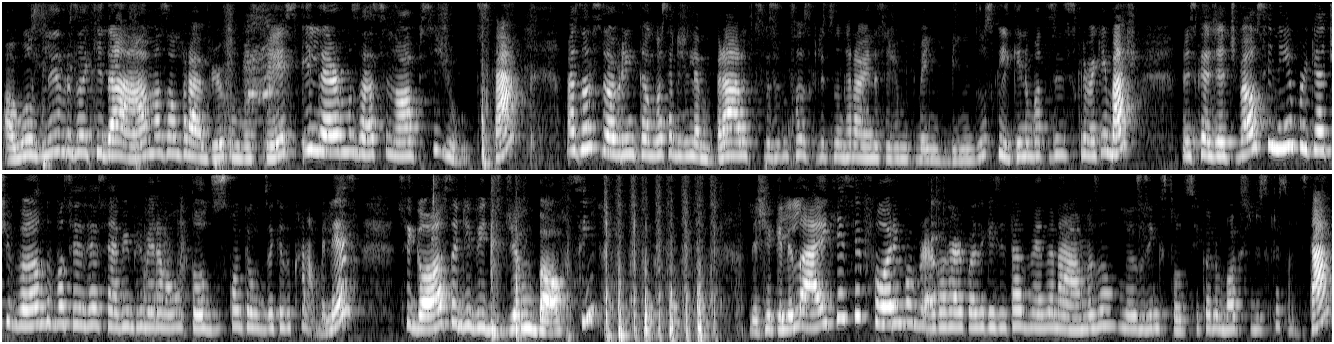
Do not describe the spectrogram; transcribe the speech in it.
Alguns livros aqui da Amazon para abrir com vocês e lermos a sinopse juntos, tá? Mas antes de eu abrir, então, gostaria de lembrá-los que se vocês não são inscritos no canal ainda, sejam muito bem-vindos. Cliquem no botãozinho de se inscrever aqui embaixo. Não esqueça de ativar o sininho, porque ativando vocês recebem em primeira mão todos os conteúdos aqui do canal, beleza? Se gostam de vídeos de unboxing, deixa aquele like. E se forem comprar qualquer coisa que você está vendo na Amazon, meus links todos ficam no box de descrições, tá?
